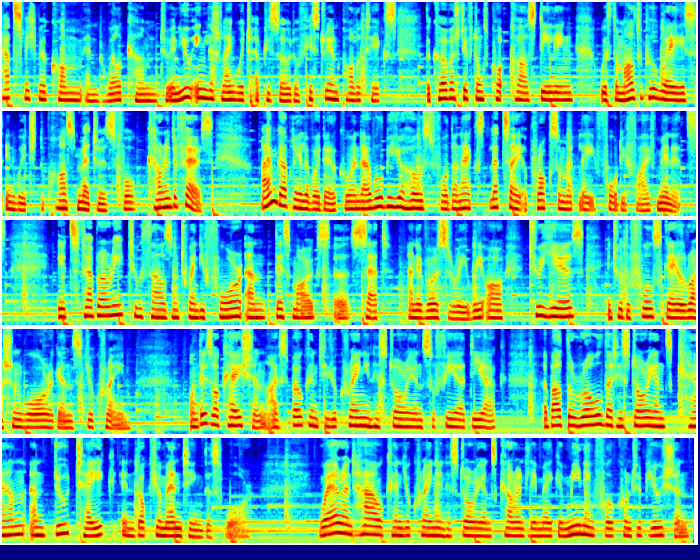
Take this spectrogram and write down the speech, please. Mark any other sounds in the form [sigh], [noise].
Herzlich willkommen and welcome to a new English language episode of History and Politics, the Körber Stiftungs podcast dealing with the multiple ways in which the past matters for current affairs. I'm Gabriele Woidelko and I will be your host for the next, let's say, approximately 45 minutes. It's February 2024 and this marks a set anniversary. We are two years into the full-scale Russian war against Ukraine. On this occasion, I've spoken to Ukrainian historian Sofia Dyak about the role that historians can and do take in documenting this war. Where and how can Ukrainian historians currently make a meaningful contribution,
